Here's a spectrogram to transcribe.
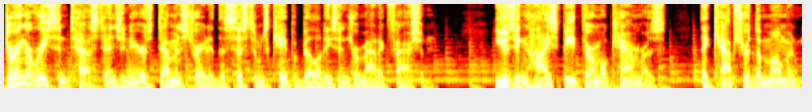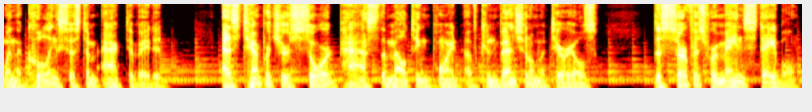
During a recent test, engineers demonstrated the system's capabilities in dramatic fashion. Using high-speed thermal cameras, they captured the moment when the cooling system activated. As temperatures soared past the melting point of conventional materials, the surface remained stable,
